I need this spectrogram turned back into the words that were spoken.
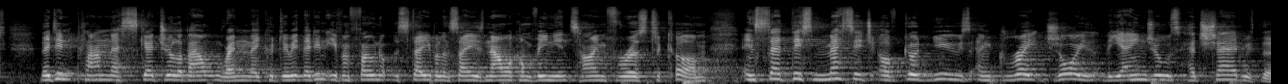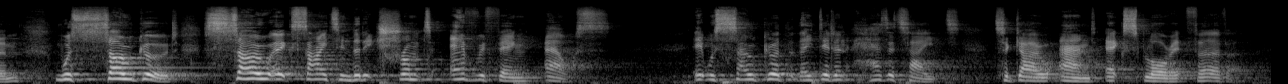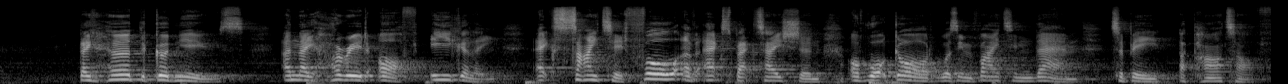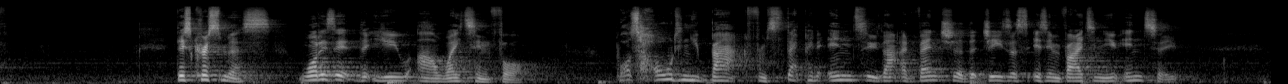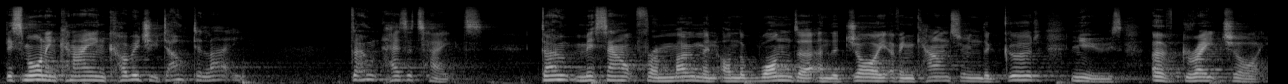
They didn't plan their schedule about when they could do it. They didn't even phone up the stable and say, is now a convenient time for us to come. Instead, this message of good news and great joy that the angels had shared with them was so good, so exciting that it trumped everything else. It was so good that they didn't hesitate to go and explore it further. They heard the good news and they hurried off eagerly, excited, full of expectation of what God was inviting them to be a part of. This Christmas, what is it that you are waiting for? What's holding you back from stepping into that adventure that Jesus is inviting you into? This morning, can I encourage you? Don't delay. Don't hesitate. Don't miss out for a moment on the wonder and the joy of encountering the good news of great joy,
